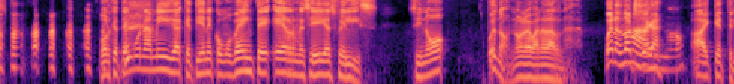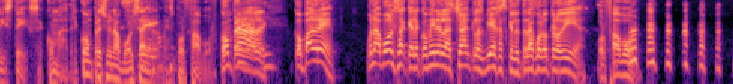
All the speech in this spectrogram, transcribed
Porque tengo una amiga que tiene como 20 Hermes y ella es feliz. Si no, pues no, no le van a dar nada. Buenas noches, Ay, oiga. no. Ay, qué tristeza, comadre. Cómprese una bolsa Sí. Hermes, por favor. Cómprenle. Compadre, una bolsa que le combine las chanclas viejas que le trajo el otro día, por favor.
